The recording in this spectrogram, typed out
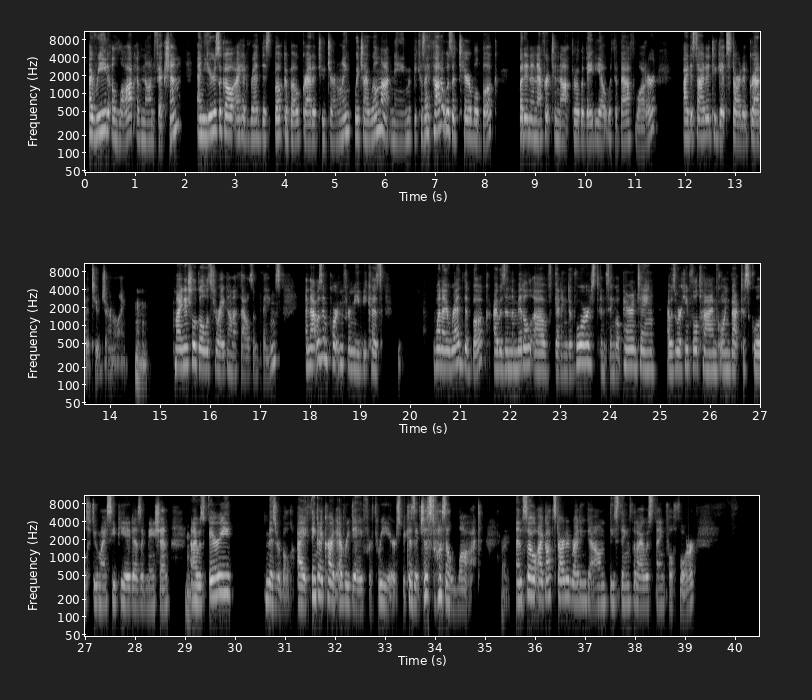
I read a lot of nonfiction, and years ago, I had read this book about gratitude journaling, which I will not name because I thought it was a terrible book. But in an effort to not throw the baby out with the bathwater, I decided to get started gratitude journaling. Mm-hmm. My initial goal was to write down a thousand things. And that was important for me because when I read the book, I was in the middle of getting divorced and single parenting. I was working full time, going back to school to do my CPA designation. Mm-hmm. And I was very miserable. I think I cried every day for three years because it just was a lot. Right. And so I got started writing down these things that I was thankful for.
